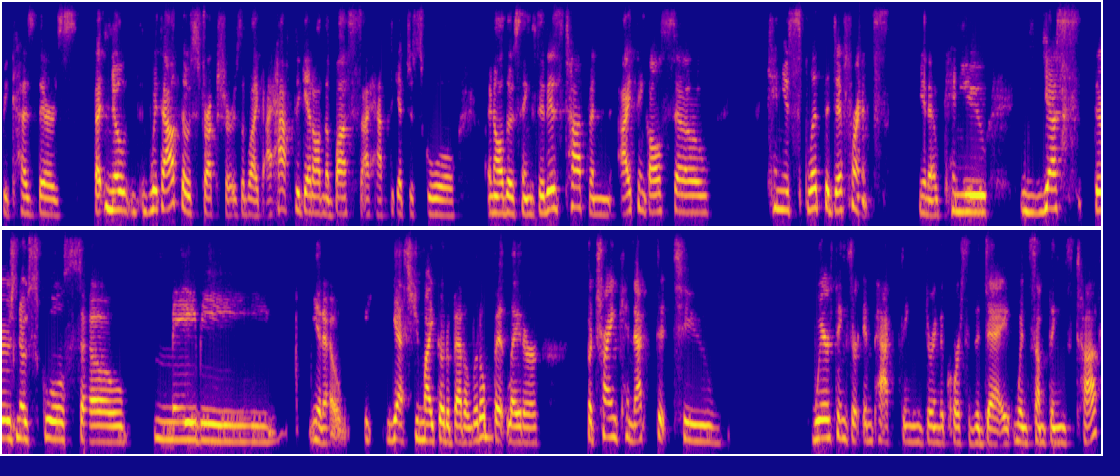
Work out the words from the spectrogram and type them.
because there's but no without those structures of like i have to get on the bus i have to get to school and all those things it is tough and i think also can you split the difference you know can you yes, there's no school, so maybe, you know, yes, you might go to bed a little bit later, but try and connect it to where things are impacting during the course of the day when something's tough.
